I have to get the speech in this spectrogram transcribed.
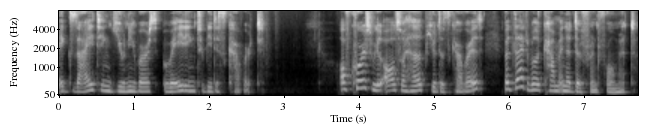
exciting universe waiting to be discovered. Of course, we'll also help you discover it, but that will come in a different format.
